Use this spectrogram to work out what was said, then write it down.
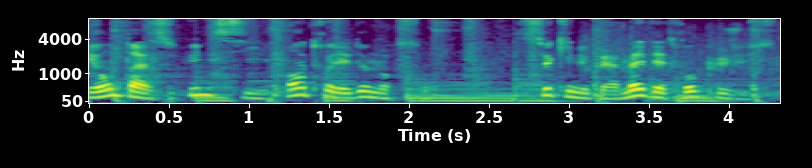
et on passe une scie entre les deux morceaux, ce qui nous permet d'être au plus juste.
